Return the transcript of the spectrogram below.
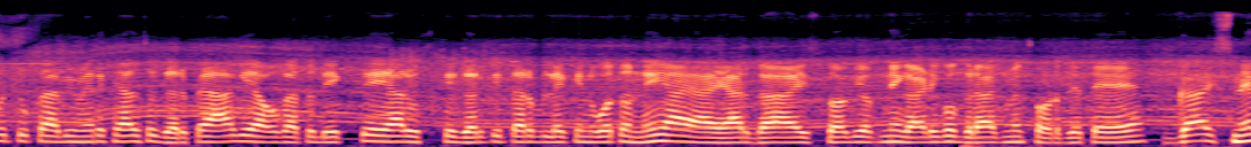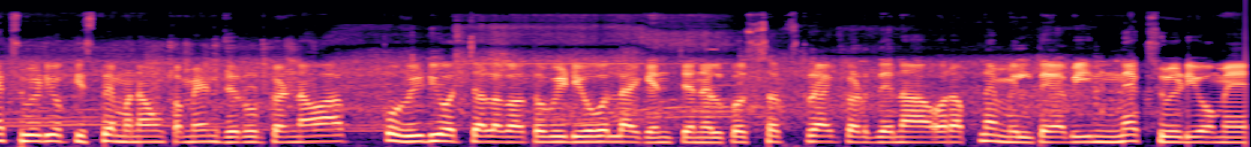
हो चुका है। अभी मेरे ख्याल से घर पे आ गया होगा तो देखते हैं यार उसके घर की तरफ़, लेकिन वो तो नहीं आया है यार गाइस तो अभी अपनी गाड़ी को गराज में छोड़ देते हैं। गाइस नेक्स्ट वीडियो किस पे बनाऊँ कमेंट ज़रूर करना। आपको वीडियो अच्छा लगा तो वीडियो को लाइक एंड चैनल को सब्सक्राइब कर देना। और अपने मिलते हैं अभी नेक्स्ट वीडियो में।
